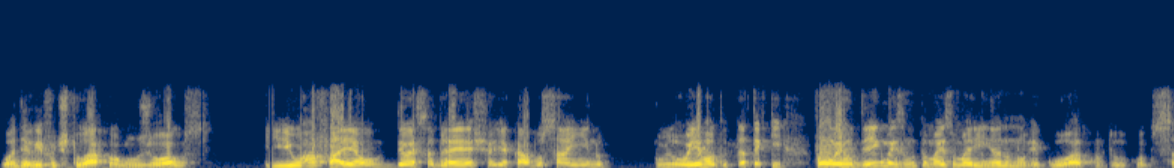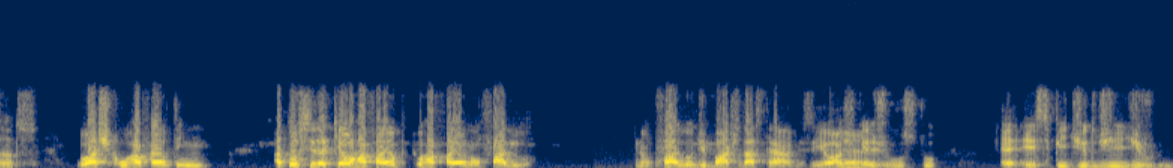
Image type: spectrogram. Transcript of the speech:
O Vanderlei foi titular por alguns jogos. E o Rafael deu essa brecha e acabou saindo por um erro, até que foi um erro dele, mas muito mais o Mariano no recuo contra, contra o Santos. Eu acho que o Rafael tem. A torcida quer o Rafael porque o Rafael não falhou. Não falhou debaixo das traves. E eu acho é. que é justo é, esse pedido de, de,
